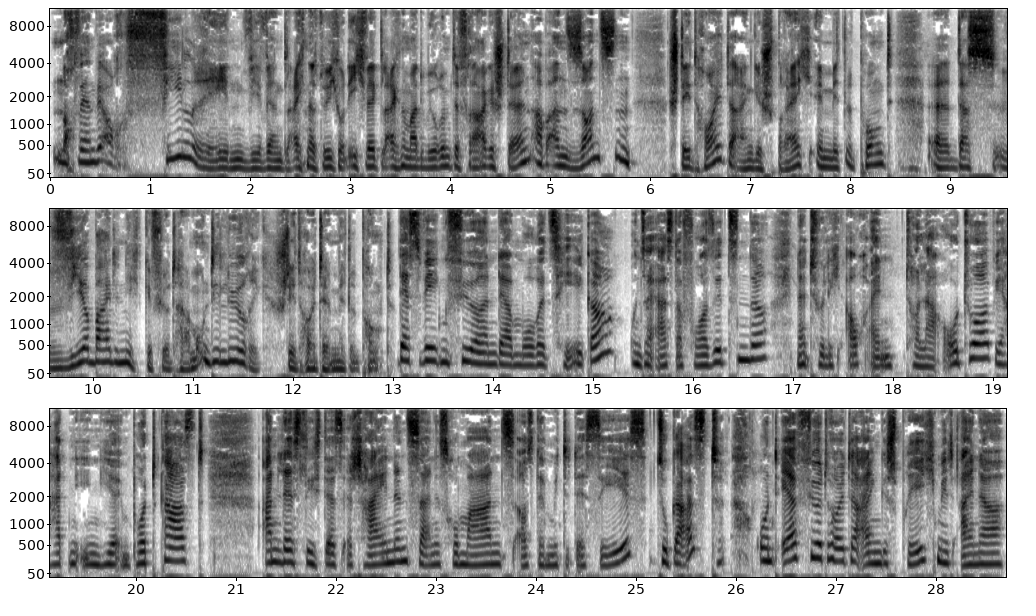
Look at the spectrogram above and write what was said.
noch werden wir auch viel reden. Wir werden gleich natürlich, und ich werde gleich nochmal die berühmte Frage stellen, aber ansonsten steht heute ein Gespräch im Mittelpunkt, äh, das wir beide nicht geführt haben. Und die Lyrik steht heute im Mittelpunkt. Deswegen führen der Moritz Heger, unser erster Vorsitzender, natürlich auch ein toller Autor. Wir hatten ihn hier im Podcast anlässlich des Erscheinens seines Romans aus der Mitte des Sees zu Gast. Und er führt heute ein Gespräch mit einer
